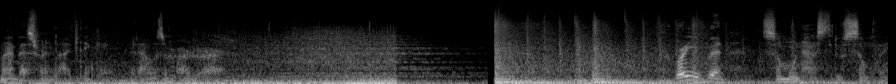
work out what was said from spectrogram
My best friend died thinking that I was a murderer. Where have you been? Someone has to do something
